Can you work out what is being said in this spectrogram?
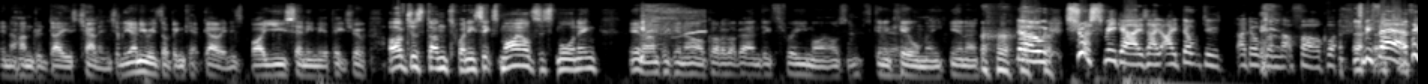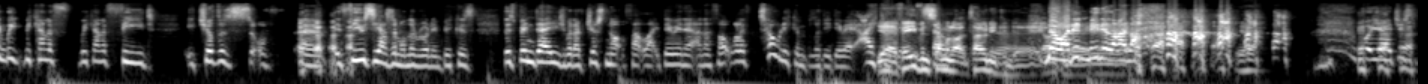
in a hundred days challenge, and the only reason I've been kept going is by you sending me a picture of oh, I've just done 26 miles this morning. You know, I'm thinking, oh god, I've got to go and do three miles, and it's going to Yeah. kill me. You know, no, trust me, guys. I, I don't do I don't run that far. But to be fair, I think we, we kind of we kind of feed each other's sort of uh, enthusiasm on the running because there's been days when I've just not felt like doing it, and I thought, well, if Tony can bloody do it, I can. yeah. If do it. even So- someone like Tony can do Yeah. it, no, I can didn't do mean it like that. Yeah. but yeah, just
